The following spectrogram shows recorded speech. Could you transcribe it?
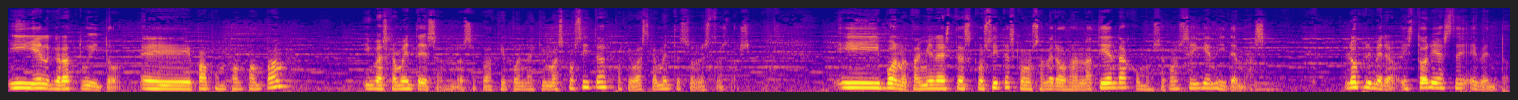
y el gratuito. Eh, pam, pam, pam, pam, pam. Y básicamente eso. No sé para qué ponen aquí más cositas, porque básicamente son estos dos. Y bueno, también estas cositas que vamos a ver ahora en la tienda, cómo se consiguen y demás. Lo primero, historias de evento.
